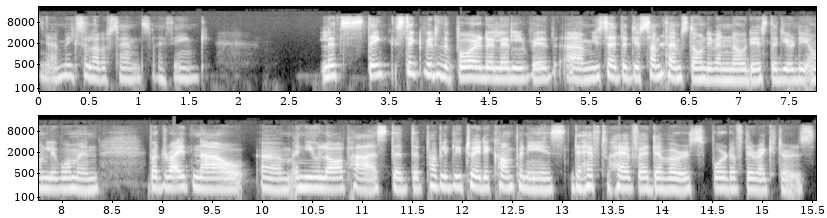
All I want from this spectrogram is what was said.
Yeah, it makes a lot of sense, I think let's stick stick with the board a little bit. Um, you said that you sometimes don't even notice that you're the only woman, but right now um, a new law passed that the publicly traded companies they have to have a diverse board of directors.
